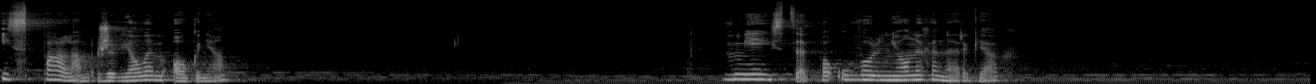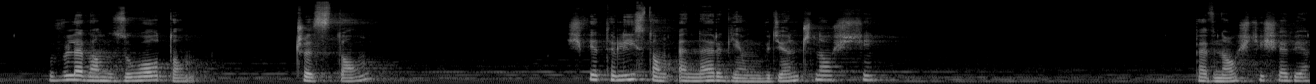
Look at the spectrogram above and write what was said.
i spalam żywiołem ognia w miejsce po uwolnionych energiach. Wlewam złotą, czystą, świetlistą energię wdzięczności, pewności siebie,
